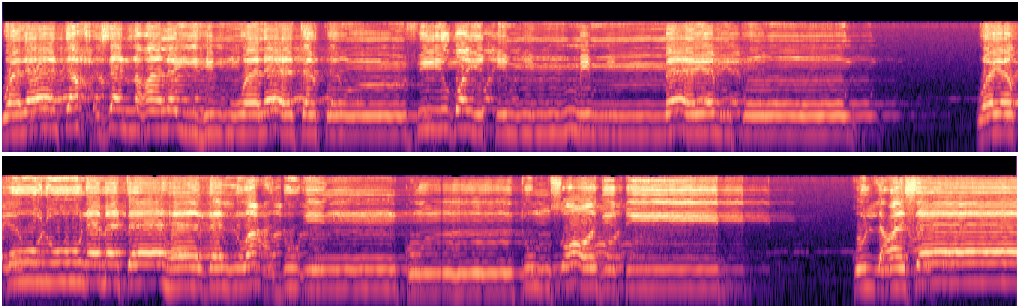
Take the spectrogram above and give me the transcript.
ولا تحزن عليهم ولا تكن في ضيق مما ما يمكرون. ويقولون متى هذا الوعد إن كنتم صادقين. قل عسى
